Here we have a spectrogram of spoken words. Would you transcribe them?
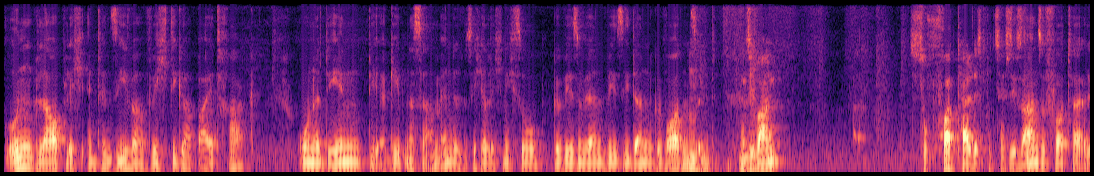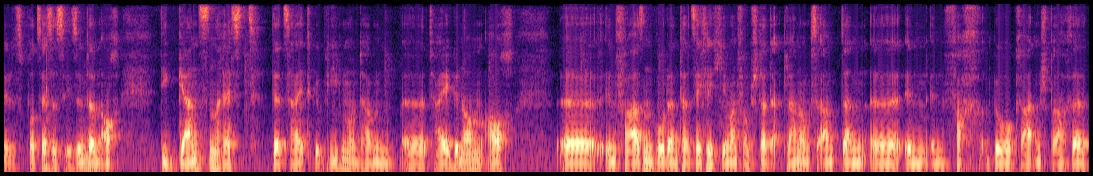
unglaublich intensiver, wichtiger Beitrag ohne den die Ergebnisse am Ende sicherlich nicht so gewesen wären, wie sie dann geworden mhm. sind. Und Sie waren sofort Teil des Prozesses? Sie waren sofort Teil des Prozesses. Sie sind dann auch die ganzen Rest der Zeit geblieben und haben äh, teilgenommen, auch äh, in Phasen, wo dann tatsächlich jemand vom Stadtplanungsamt dann äh, in, in Fachbürokratensprache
